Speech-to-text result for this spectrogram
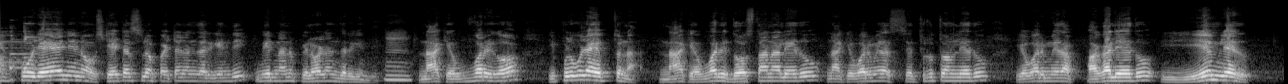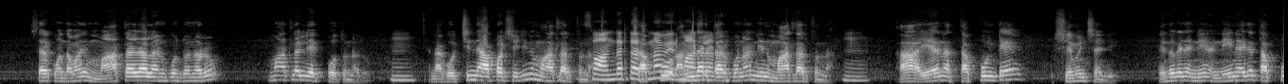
అప్పుడే నేను స్టేటస్లో పెట్టడం జరిగింది. మీరు నన్ను పిలవడం జరిగింది. నాకెవ్వరిగో ఇప్పుడు కూడా చెప్తున్నా. నాకెవ్వరి దోస్తానా లేదు. నాకెవరి మీద శత్రుత్వం లేదు. ఎవరి మీద పగ లేదు. ఏం లేదు. సరే కొంతమంది మాట్లాడాలనుకుంటున్నారు. మాట్లాడలేకపోతున్నారు. నాకు వచ్చింది ఆపర్చునిటీని మాట్లాడుతున్నా. సో అందరి తరపున నేను మాట్లాడుతున్నా. ఏదైనా తప్పు ఉంటే క్షమించండి. ఎందుకంటే నేను నేనైతే తప్పు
